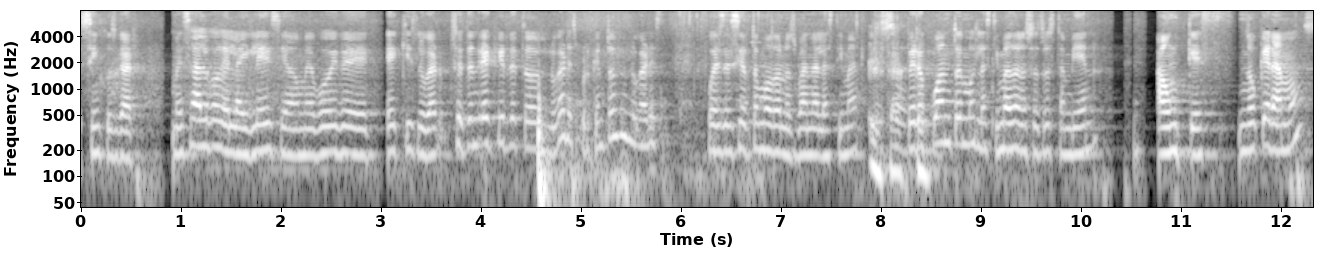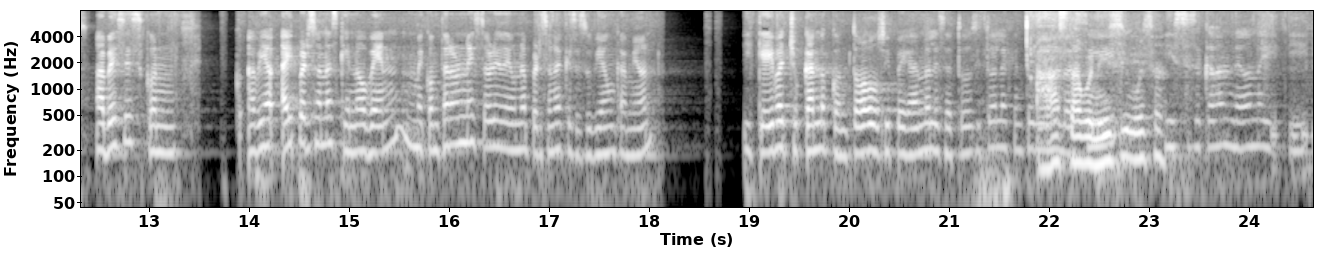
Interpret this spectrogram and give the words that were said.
sin juzgar, me salgo de la iglesia o me voy de X lugar, se tendría que ir de todos los lugares, porque en todos los lugares, pues de cierto modo nos van a lastimar. Exacto. Pero cuánto hemos lastimado nosotros también, aunque no queramos, a veces con... Había, hay personas que no ven. Me contaron una historia de una persona que se subía a un camión y que iba chocando con todos y pegándoles a todos y toda la gente. Ah, está así, buenísimo esa. Y se sacaban de onda y, y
